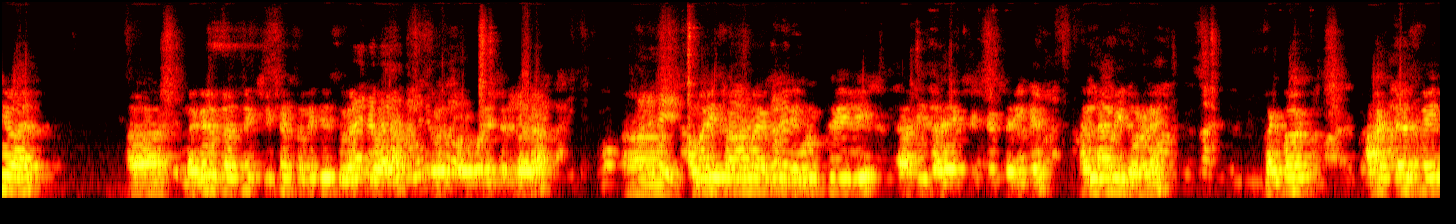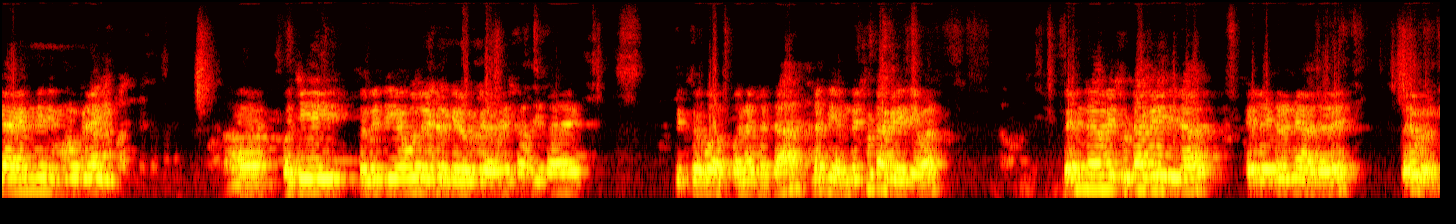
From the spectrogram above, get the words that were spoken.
બીજી નગર પ્રાથમિક શિક્ષણ સમિતિ સુરત દ્વારા સુરત કોર્પોરેશન દ્વારા અમારી શાળામાં એમની નિમણૂક થયેલી સાથી સહાયક શિક્ષક તરીકે હંગામી ધોરણે. લગભગ આઠ દસ મહિના એમની નિમણૂક રહી. અ, પછી સમિતિએ એવો લેટર કર્યો કે આપણે સાથી સહાયક શિક્ષકો આપવાના થતા નથી. એમને છૂટા કરી દેવા. બેનને અમે છૂટા કરી દીધા એ લેટરને આધારે. બરાબર?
